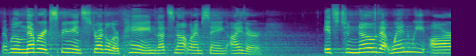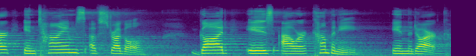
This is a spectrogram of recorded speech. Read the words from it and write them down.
that we'll never experience struggle or pain, that's not what I'm saying either. It's to know that when we are in times of struggle, God is our company in the dark.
